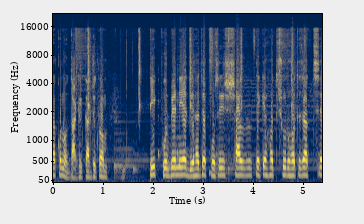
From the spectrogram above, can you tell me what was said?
না কোনো দাখিল কার্যক্রম। ঠিক পূর্বে নিয়ে দুই হাজার পঁচিশ সাল থেকে শুরু হতে যাচ্ছে,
